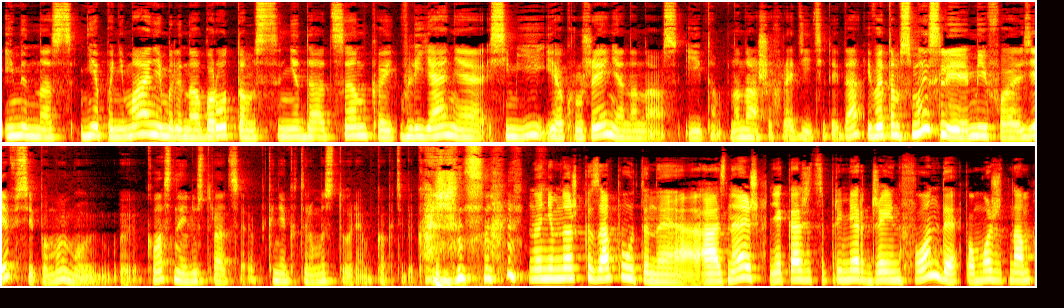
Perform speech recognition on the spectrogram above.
именно с непониманием или наоборот там с недооценкой влияния семьи и окружения на нас и там на наших родителей, да. И в этом смысле миф о Зевсе, по-моему, э, классная иллюстрация к некоторым историям, как тебе кажется? Ну, немножко запутанная. А знаешь, мне кажется, пример Джейн Фонды поможет нам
